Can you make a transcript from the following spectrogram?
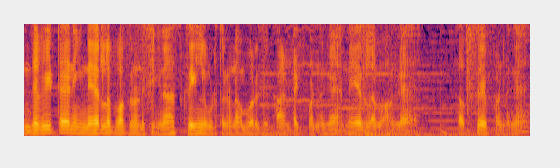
இந்த வீட்டை நீங்கள் நேரில் பார்க்கணும்னு நினச்சிங்கன்னா ஸ்க்ரீனில் கொடுத்துருக்க நம்பருக்கு காண்டாக்ட் பண்ணுங்கள் நேரில் வாங்க. சப்ஸ்கிரைப் பண்ணுங்கள்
